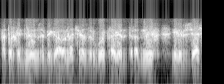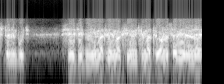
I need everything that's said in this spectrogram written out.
а только днем забегала на час-другой проведать родных или взять что-нибудь, все эти дни Матвей Максимович и Матрена Савельевна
